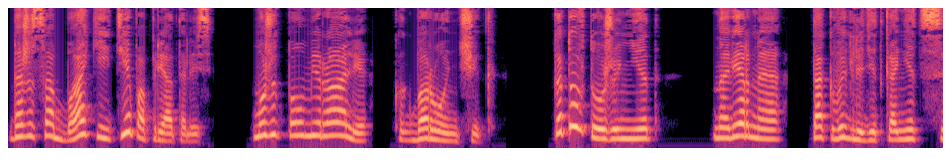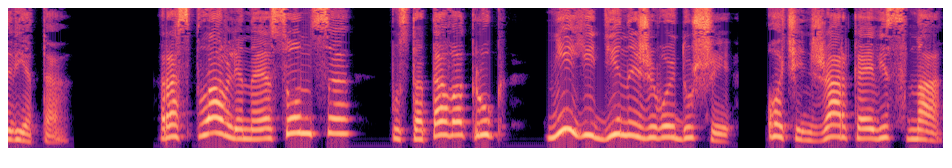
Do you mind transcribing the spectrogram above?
Даже собаки и те попрятались. Может, поумирали, как барончик. Котов тоже нет. Наверное, так выглядит конец света. Расплавленное солнце, пустота вокруг, ни единой живой души, очень жаркая весна.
